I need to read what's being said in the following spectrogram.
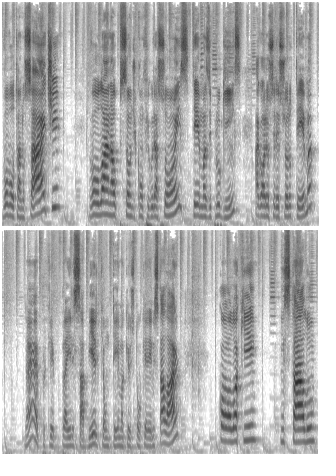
vou voltar no site, vou lá na opção de configurações, temas e plugins. Agora eu seleciono o tema, né? Porque para ele saber que é um tema que eu estou querendo instalar, colo aqui, instalo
